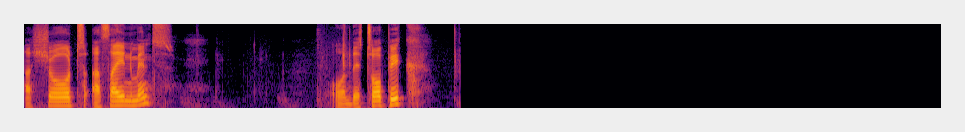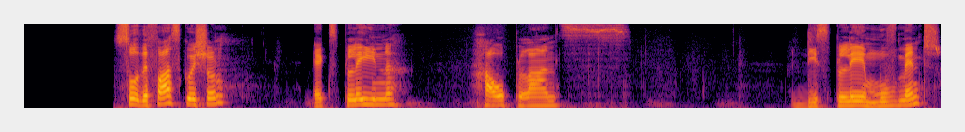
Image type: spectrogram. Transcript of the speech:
a short assignment on the topic. So the first question, explain how plants display movement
